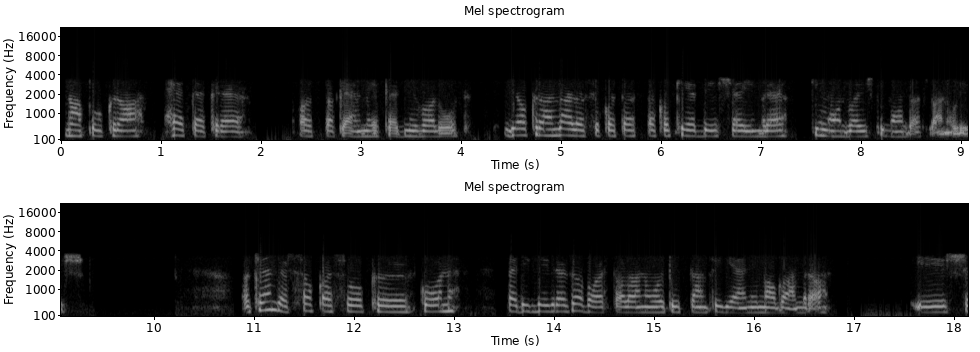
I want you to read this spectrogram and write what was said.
napokra, hetekre adtak elmélkedni valót. Gyakran válaszokat adtak a kérdéseimre, kimondva és kimondatlanul is. A csendes szakaszokon pedig végre zavartalanul tudtam figyelni magamra, és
